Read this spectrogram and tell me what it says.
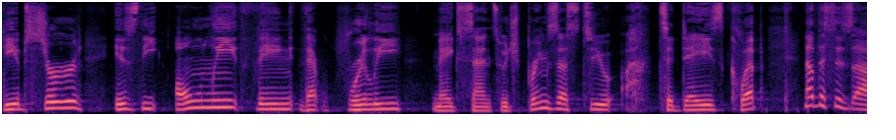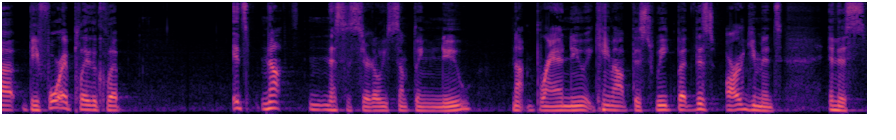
the absurd is the only thing that really makes sense, which brings us to uh, today's clip. Now, this is, uh, before I play the clip, it's not necessarily something new, not brand new. It came out this week, but this argument in this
